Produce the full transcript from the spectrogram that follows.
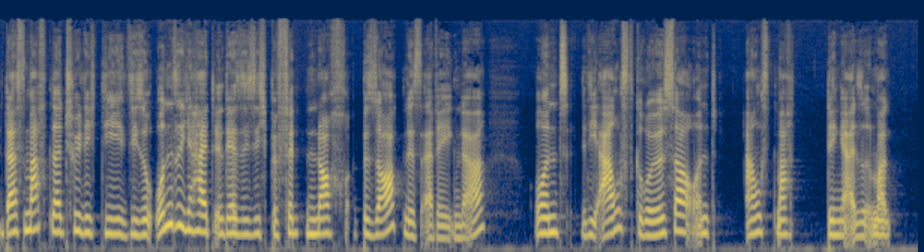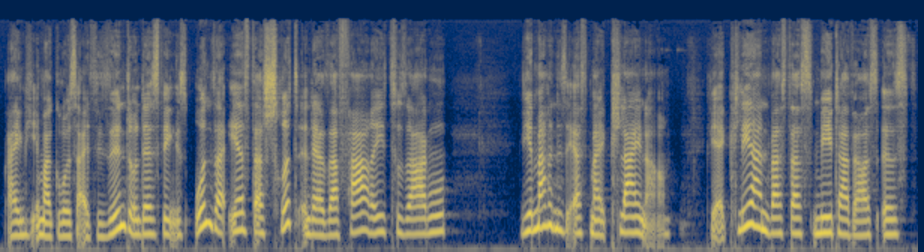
das macht natürlich die, diese Unsicherheit, in der sie sich befinden, noch besorgniserregender und die Angst größer und Angst macht Dinge also immer, eigentlich immer größer als sie sind und deswegen ist unser erster Schritt in der Safari zu sagen, wir machen es erstmal kleiner. Wir erklären, was das Metaverse ist.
